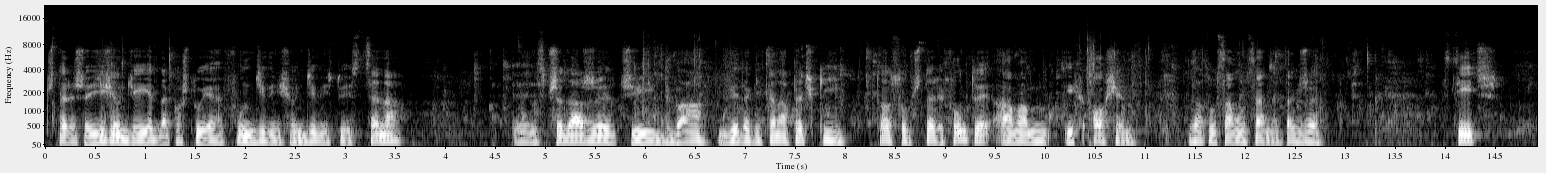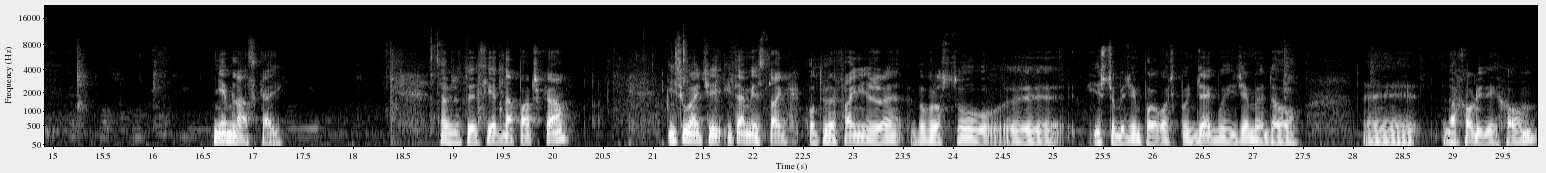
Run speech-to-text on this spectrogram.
4,60, gdzie jedna kosztuje funt 99, tu jest cena yy, sprzedaży, czyli dwa, dwie takie kanapeczki to są 4 funty, a mam ich 8 za tą samą cenę. Także Stitch, nie mlaskaj. Także to jest jedna paczka. I słuchajcie, i tam jest tak o tyle fajnie, że po prostu y, jeszcze będziemy polować w bo jedziemy do, y, na Holiday Home,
